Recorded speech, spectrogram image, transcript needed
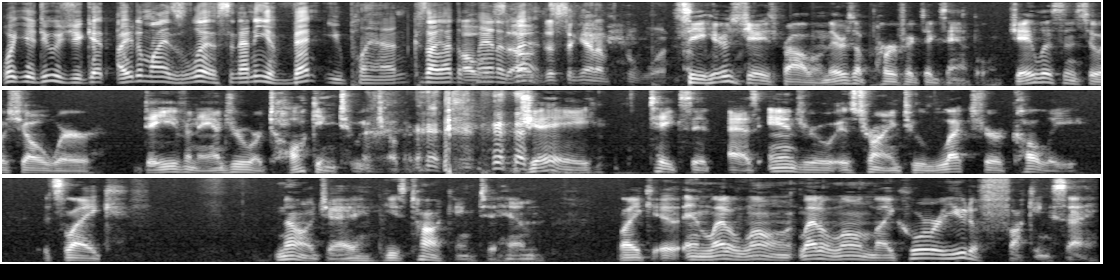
what you do is you get itemized lists in any event you plan because I had to Oh, plan so, events. this again, I'm still warned. See, here's Jay's problem. There's a perfect example. Jay listens to a show where Dave and Andrew are talking to each other. Jay takes it as Andrew is trying to lecture Cully. It's like, no, Jay, he's talking to him. Like, and let alone, let alone, like, who are you to fucking say?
